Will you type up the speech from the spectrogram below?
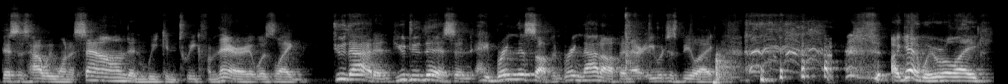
this is how we want to sound and we can tweak from there, it was like do that and you do this and hey bring this up and bring that up and he would just be like again we were like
